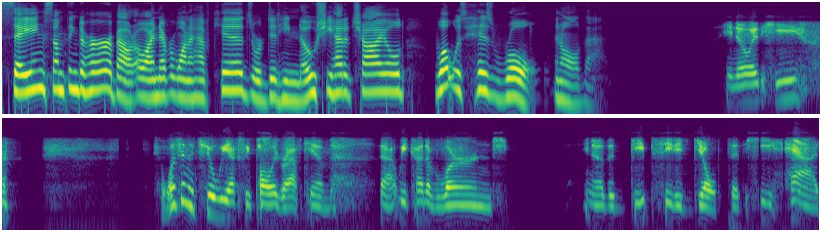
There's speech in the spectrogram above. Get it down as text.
saying something to her about, "Oh, I never want to have kids," or did he know she had a child? What was his role in all of that? You know it. He. it wasn't until we actually polygraphed him that we kind of learned, you know, the deep-seated guilt that he had.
